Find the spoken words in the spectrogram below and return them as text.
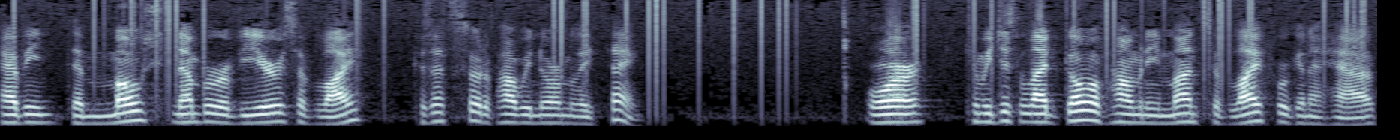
having the most number of years of life? Because that's sort of how we normally think. Or can we just let go of how many months of life we're going to have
